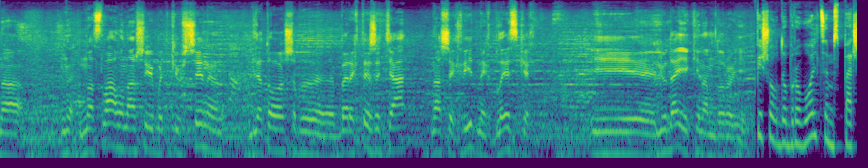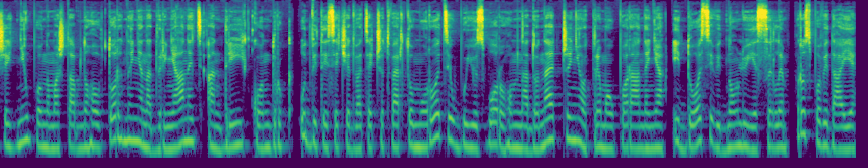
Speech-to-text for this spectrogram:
на, на славу нашої батьківщини для того, щоб берегти життя наших рідних, близьких і людей, які нам дорогі. Пішов добровольцем з перших днів повномасштабного вторгнення надвірнянець Андрій Кондрук. У 2024 році в бою з ворогом на Донеччині отримав поранення і досі відновлює сили. Розповідає,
